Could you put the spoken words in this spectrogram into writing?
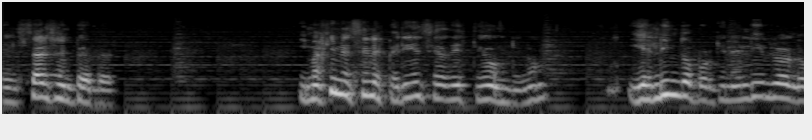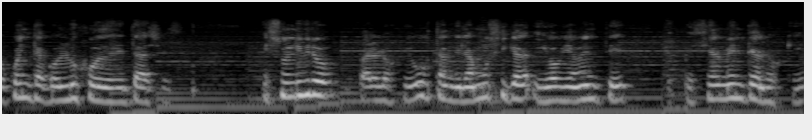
el Sgt. Pepper. Imagínense la experiencia de este hombre, ¿no? Y es lindo porque en el libro lo cuenta con lujo de detalles. Es un libro para los que gustan de la música y obviamente especialmente a los que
